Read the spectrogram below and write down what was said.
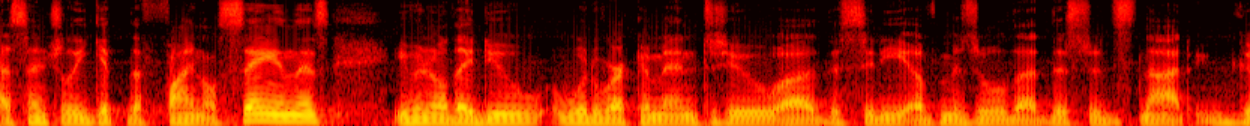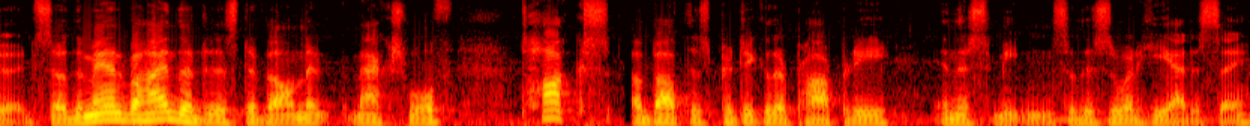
essentially get the final say in this, even though they do would recommend to uh, the city of Missoula that this is not good. So the man behind the, this development, Max Wolf, talks about this particular property in this meeting. So this is what he had to say.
